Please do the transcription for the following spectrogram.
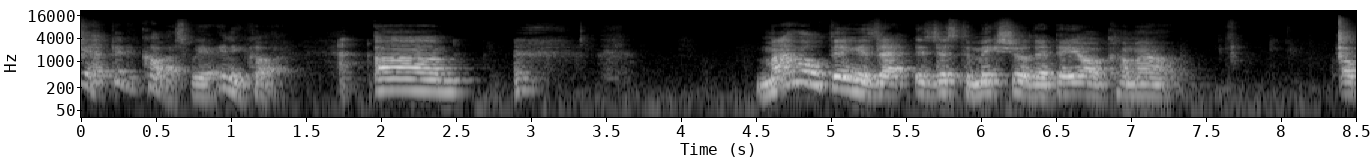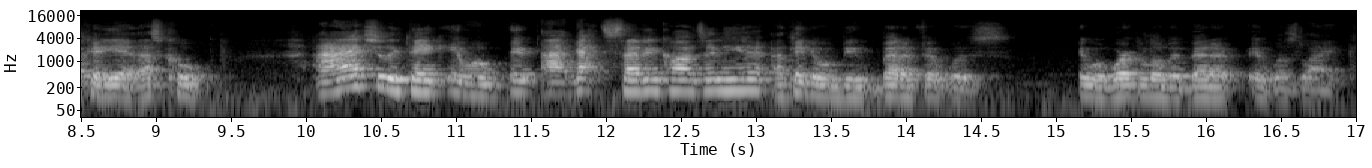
Yeah, pick a card, sweetheart. Any card. Um. My whole thing is that is just to make sure that they all come out. Okay, yeah, that's cool. I actually think it will. It, I got seven cards in here. I think it would be better if it was. It would work a little bit better. if It was like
